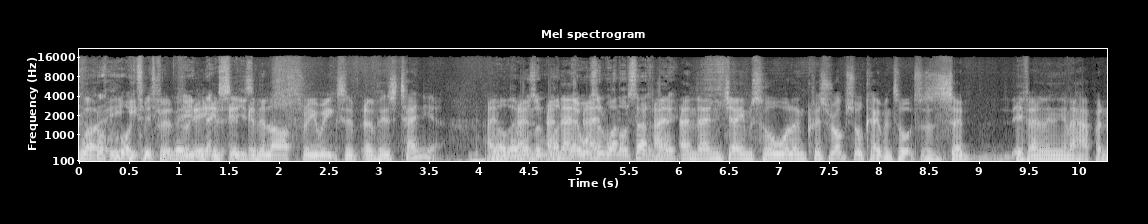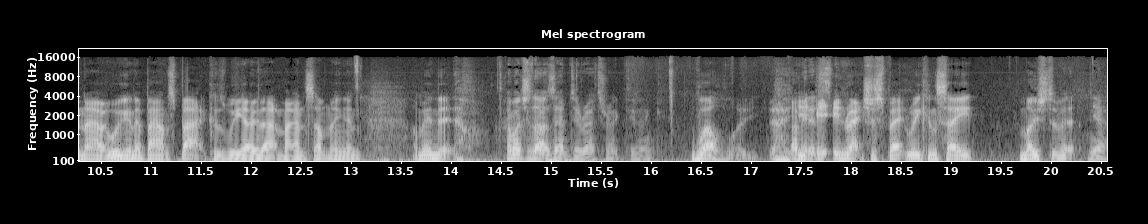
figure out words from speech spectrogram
well, he, What he- did he for- for- mean in, next in- in the last three weeks of, of his tenure? And- well, there and- wasn't and one. then- there wasn't and- one on Saturday. and, and then James Horwill and Chris Robshaw came and talked to us and said, if anything's going to happen now, we're going to bounce back because we owe that man something. And I mean, it- How much of that is empty rhetoric? Do you think? well, mean, i- it's- in retrospect, we can say most of it. Yeah.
